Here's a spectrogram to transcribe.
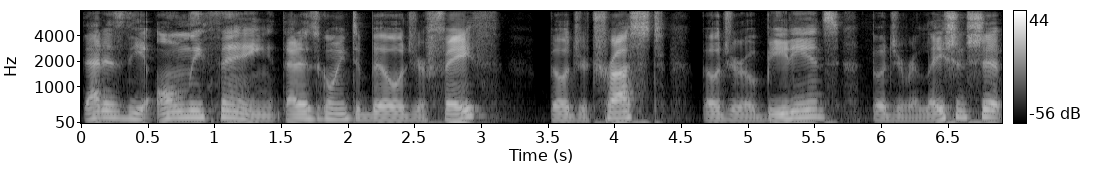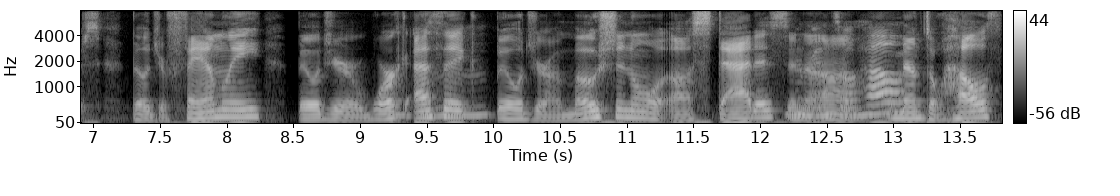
that is the only thing that is going to build your faith, build your trust, build your obedience, build your relationships, build your family, build your work mm-hmm. ethic, build your emotional uh, status your and mental, um, health. mental health.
